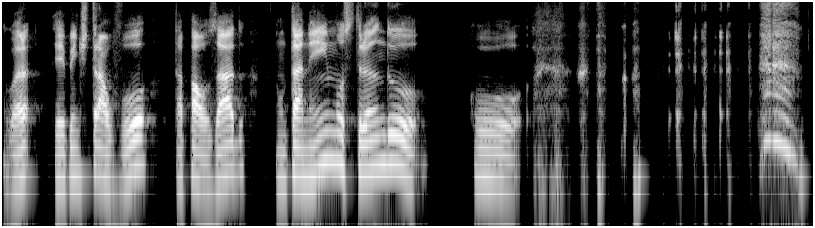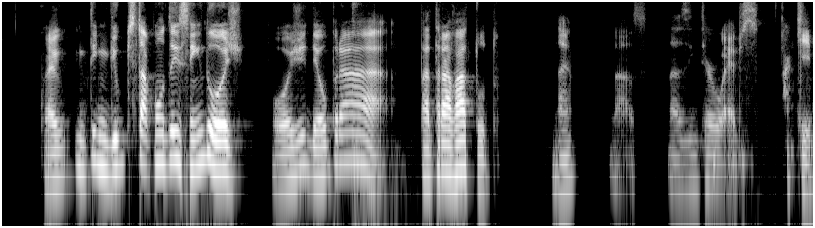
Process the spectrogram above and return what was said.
Agora, de repente, travou, tá pausado, não tá nem mostrando o. Entendi o que está acontecendo hoje. Hoje deu para travar tudo, né? Nas, nas interwebs. Aqui.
